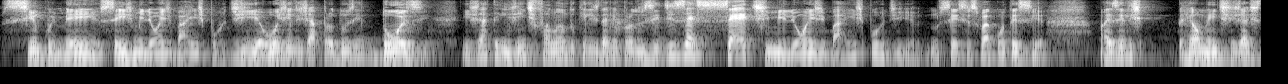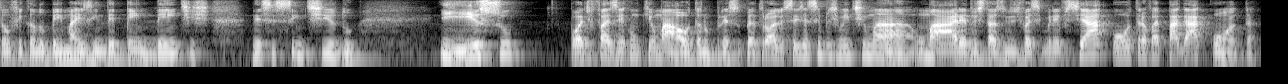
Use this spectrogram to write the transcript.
5,5, 6 milhões de barris por dia, hoje eles já produzem 12. E já tem gente falando que eles devem produzir 17 milhões de barris por dia. Não sei se isso vai acontecer, mas eles realmente já estão ficando bem mais independentes nesse sentido. E isso pode fazer com que uma alta no preço do petróleo seja simplesmente uma, uma área dos Estados Unidos vai se beneficiar, outra vai pagar a conta,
